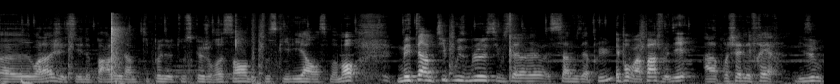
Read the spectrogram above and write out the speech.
Euh, voilà, j'ai essayé de parler d'un petit peu de tout ce que je ressens, de tout ce qu'il y a en ce moment. Mettez un petit pouce bleu si vous, ça vous a plu. Et pour ma part, je vous dis à la prochaine les frères. Bisous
